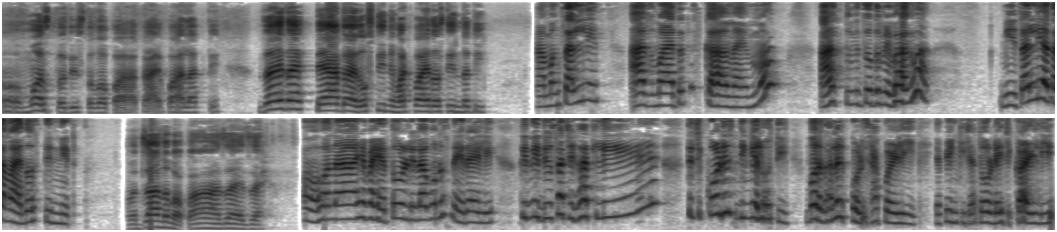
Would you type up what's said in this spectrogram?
अहो, मस्त दिसतो बापा काय पाहा लागते? जाय जाय. त्या काय दोस्तीने वाट पाहत असतील तर ती. हा मग चालली. आज माझ्या तर काम आहे मग? आज तुम्ही तर तुम्ही भागवा. मी चालली आता माझ्या दोस्तीन नीट जा ना बापा जाय जाय. हो ना हे बाई तोडली लागूनच नाही राहिली. किती दिवसाची घातली. त्याची कोळीच निघेल होती. बरं झालं कोळी सापडली. या पिंकीच्या तोड्याची काढली.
